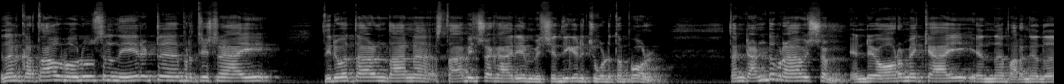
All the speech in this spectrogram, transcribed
എന്നാൽ കർത്താവ് പൗലൂസിന് നേരിട്ട് പ്രത്യക്ഷനായി തിരുവത്താഴം താൻ സ്ഥാപിച്ച കാര്യം വിശദീകരിച്ചു കൊടുത്തപ്പോൾ താൻ രണ്ട് പ്രാവശ്യം എന്റെ ഓർമ്മയ്ക്കായി എന്ന് പറഞ്ഞത്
